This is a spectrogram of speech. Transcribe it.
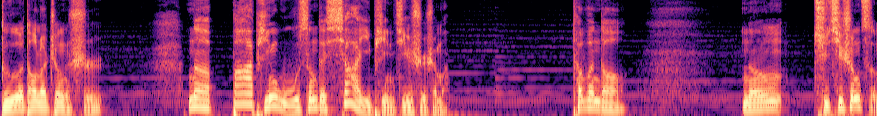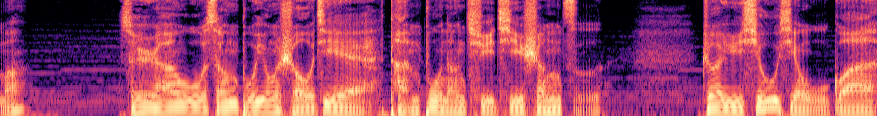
得到了证实。那八品武僧的下一品级是什么？他问道。能娶妻生子吗？虽然武僧不用守戒，但不能娶妻生子，这与修行无关，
